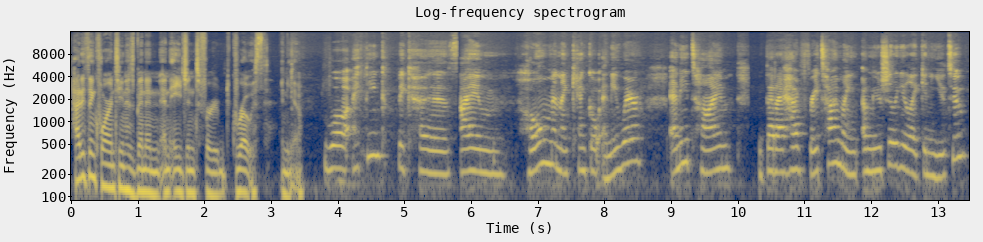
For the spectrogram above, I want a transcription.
How do you think quarantine has been an, an agent for growth in you? Well, I think because I'm home and I can't go anywhere, anytime that I have free time, I, I'm usually like in YouTube.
